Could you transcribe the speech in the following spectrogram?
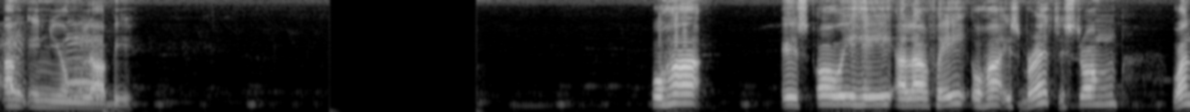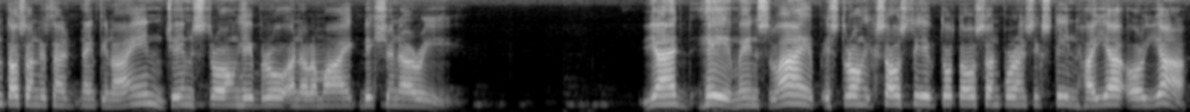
ang inyong labi. Uha is owihe alafe, uha is breath, strong 1999, James Strong Hebrew and Aramaic Dictionary. Yad Hey means life, strong, exhaustive, 2416, Haya or Ya,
